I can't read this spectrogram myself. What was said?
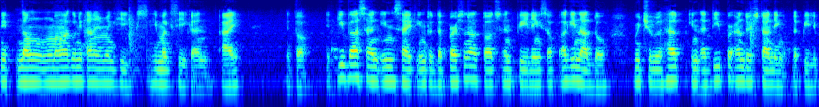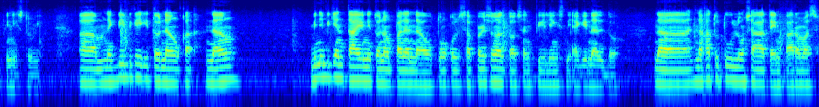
ng mga gunita ng himaghigs- himagsikan ay ito. It gives us an insight into the personal thoughts and feelings of Aguinaldo which will help in a deeper understanding of the Philippine history. Um, nagbibigay ito ng, ng binibigyan tayo nito ng pananaw tungkol sa personal thoughts and feelings ni Aguinaldo na nakatutulong sa atin para mas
